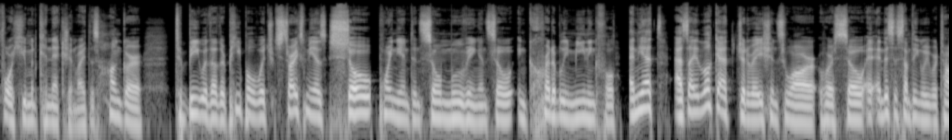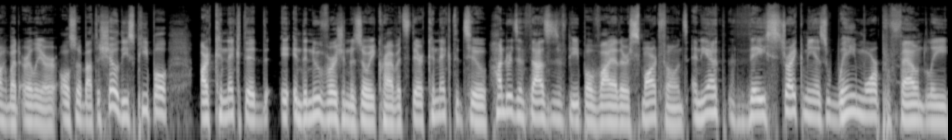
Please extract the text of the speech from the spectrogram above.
for human connection, right? This hunger to be with other people, which strikes me as so poignant and so moving and so incredibly meaningful. And yet, as I look at generations who are who are so, and this is something we were talking about earlier, also about the show, these people are connected in the new version of Zoe Kravitz. They're connected to hundreds and thousands of people via their smartphones, and yet they strike me as way more profoundly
